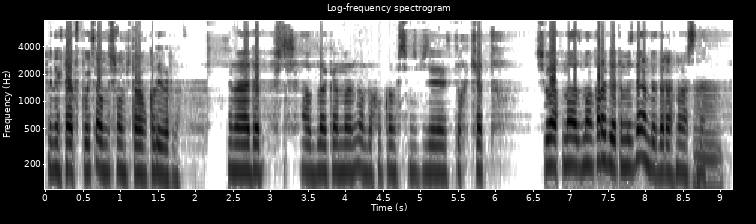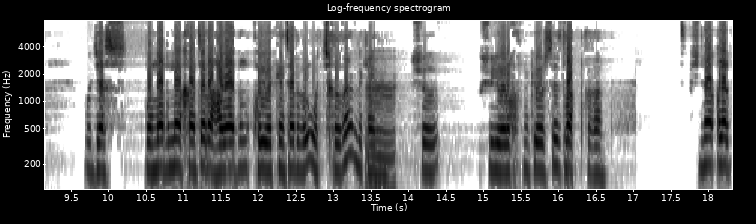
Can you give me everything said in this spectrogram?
kunlik tartib bo'yicha oltmish oltmish davom qilaverdi shuna deb abdulla akam bilan abduhakam ketdik shu vaqt man qarab yotamizda endi daraxtni ostida u jas bo'lmadimi qanchadir havodan qo'yayotgan chog'da bir o't chiqilgan keyin shu shu yo'riqni ko'rsangiz lap qilgan shunday qilib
